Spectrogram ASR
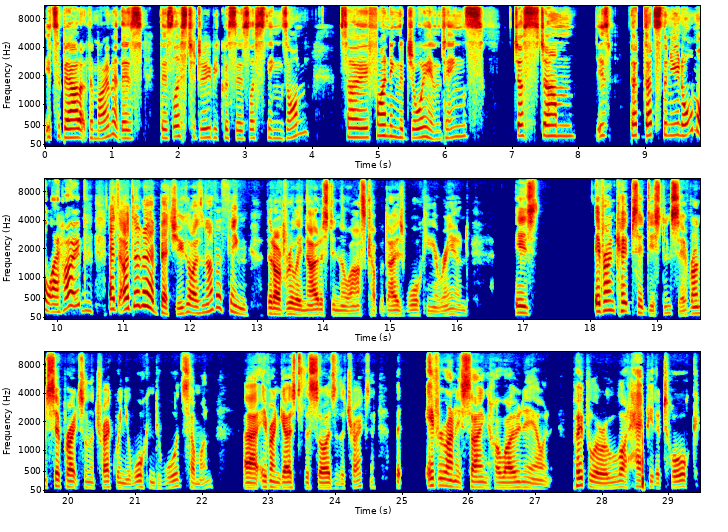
it's about at the moment. There's there's less to do because there's less things on, so finding the joy in things just um, is that that's the new normal. I hope. I don't know about you guys. Another thing that I've really noticed in the last couple of days walking around is everyone keeps their distance. Everyone separates on the track when you're walking towards someone. Uh, everyone goes to the sides of the tracks, but everyone is saying hello now, and people are a lot happier to talk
